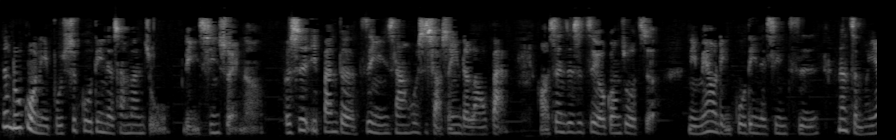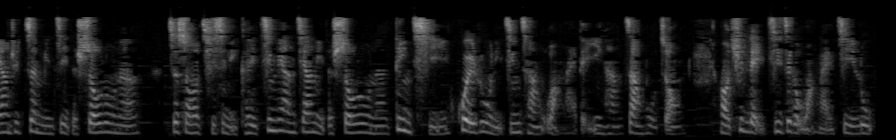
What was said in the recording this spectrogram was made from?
那如果你不是固定的上班族领薪水呢，而是一般的自营商或是小生意的老板，好，甚至是自由工作者，你没有领固定的薪资，那怎么样去证明自己的收入呢？这时候其实你可以尽量将你的收入呢，定期汇入你经常往来的银行账户中，好，去累积这个往来记录。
